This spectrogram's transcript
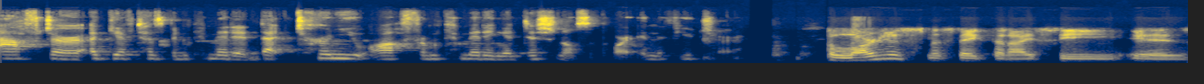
after a gift has been committed that turn you off from committing additional support in the future? The largest mistake that I see is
